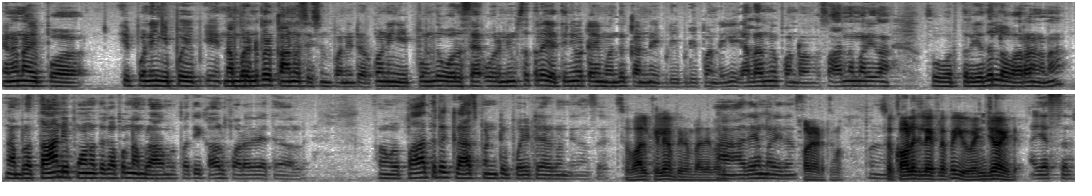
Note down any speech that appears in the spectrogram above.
என்னன்னா இப்போ இப்போ நீங்கள் இப்போ நம்ம ரெண்டு பேரும் கான்வர்சேஷன் பண்ணிட்டு இருக்கோம். நீங்கள் இப்போ வந்து ஒரு செ ஒரு நிமிஷத்தில் எத்தனையோ டைம் வந்து கண்ணு இப்படி இப்படி பண்ணுறீங்க எல்லாருமே பண்ணுறாங்க ஸோ அந்த மாதிரி தான் ஸோ ஒருத்தர் எதிரில் வராங்கன்னா நம்மளை தாண்டி போனதுக்கப்புறம் நம்மளை அவங்கள பற்றி கால் படவே தேவையில்லை. அவங்கள பார்த்துட்டு கிராஸ் பண்ணிட்டு போயிட்டே இருக்க வேண்டியதான் சார் ஸோ வாழ்க்கையிலும் அப்படி நம்ம அதை அதே மாதிரி தான் ஃபாலோ எடுத்துக்கணும். ஸோ காலேஜ் லைஃப்பில் போய் you enjoyed yes sir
